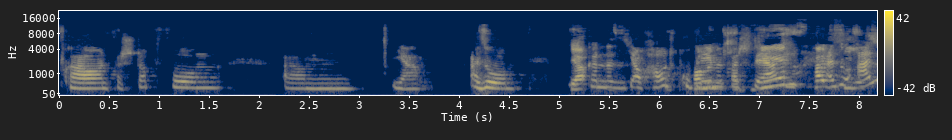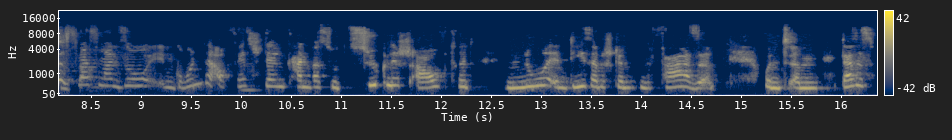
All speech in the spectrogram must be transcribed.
Frauen, Verstopfung. Ähm, ja, also ja. können sich auch Hautprobleme verstärken. Also alles, was man so im Grunde auch feststellen kann, was so zyklisch auftritt, nur in dieser bestimmten Phase. Und ähm, das ist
